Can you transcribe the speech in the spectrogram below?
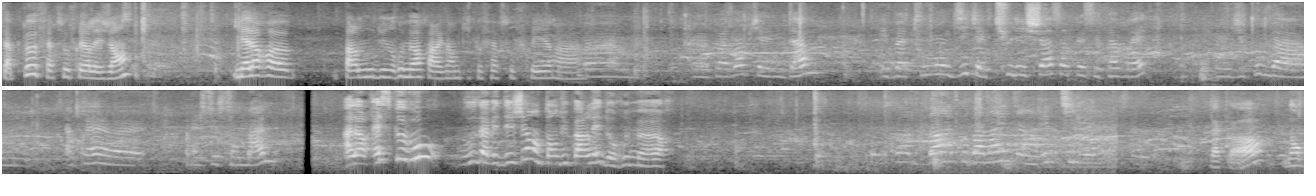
Ça peut faire souffrir les gens. Mais alors, euh, parle-nous d'une rumeur, par exemple, qui peut faire souffrir. euh. Euh, euh, par exemple, il y a une dame, et bah, tout le monde dit qu'elle tue les chats, sauf que c'est pas vrai. Donc, du coup, bah, après, euh, elle se sent mal. Alors, est-ce que vous, vous avez déjà entendu parler de rumeurs? Barack Obama était un reptilien. D'accord. Donc,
